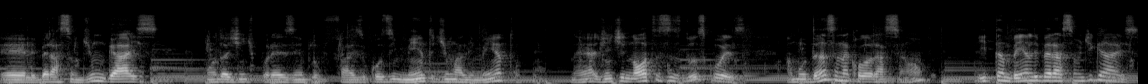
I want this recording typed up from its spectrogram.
É, liberação de um gás. Quando a gente, por exemplo, faz o cozimento de um alimento, né, a gente nota essas duas coisas: a mudança na coloração e também a liberação de gás.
